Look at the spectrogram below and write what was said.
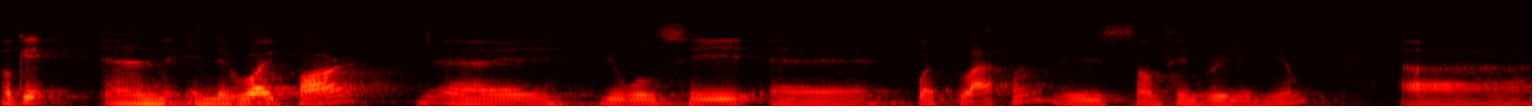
Okay, and in the right part, uh, you will see a web platform. This is something really new. Uh,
